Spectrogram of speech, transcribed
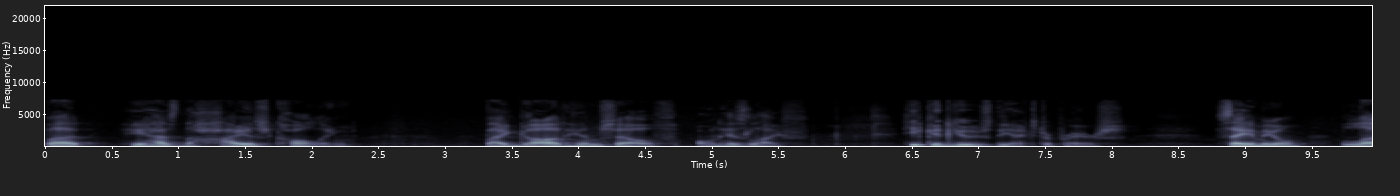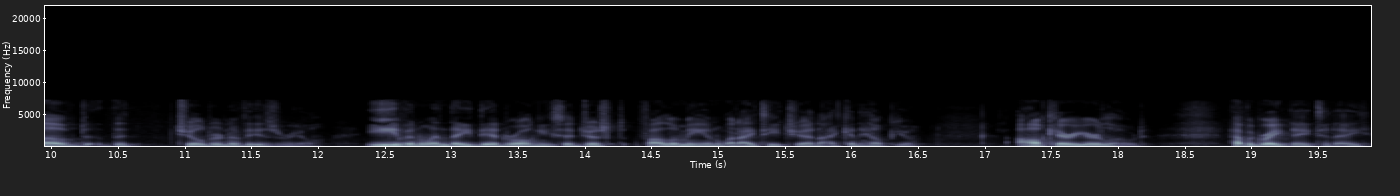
but he has the highest calling by God Himself on his life. He could use the extra prayers. Samuel loved the children of Israel. Even when they did wrong, he said, Just follow me in what I teach you, and I can help you. I'll carry your load. Have a great day today,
